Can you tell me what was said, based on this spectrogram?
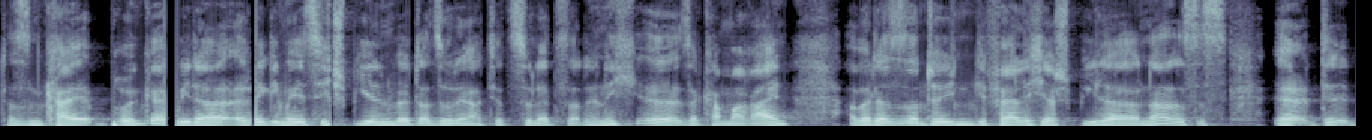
dass ein Kai Brünker wieder regelmäßig spielen wird. Also der hat jetzt zuletzt hat er nicht, äh, er kam mal rein. Aber das ist natürlich ein gefährlicher Spieler. Ne? Das ist, äh, die,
